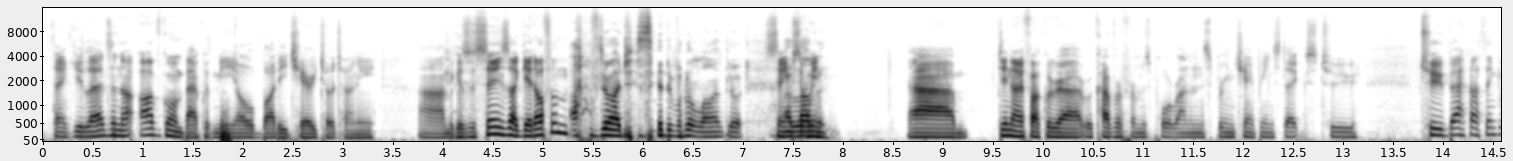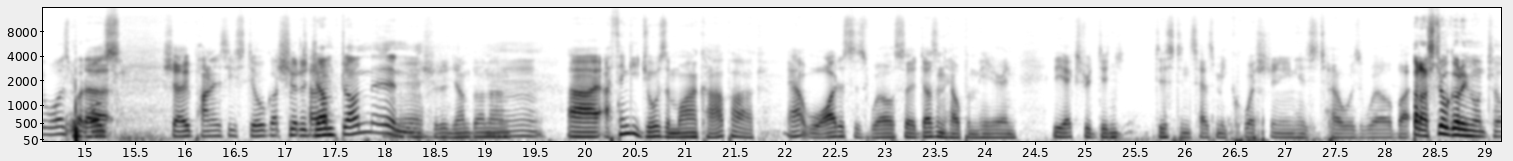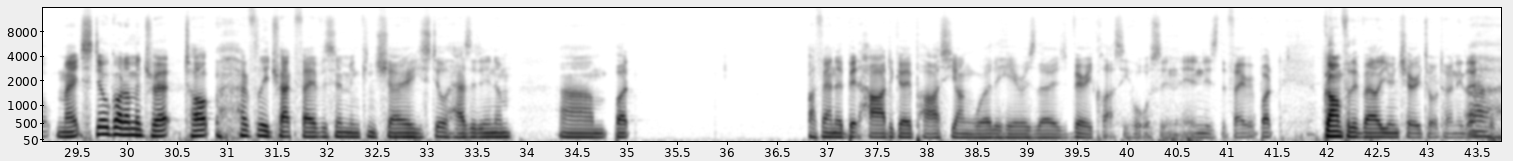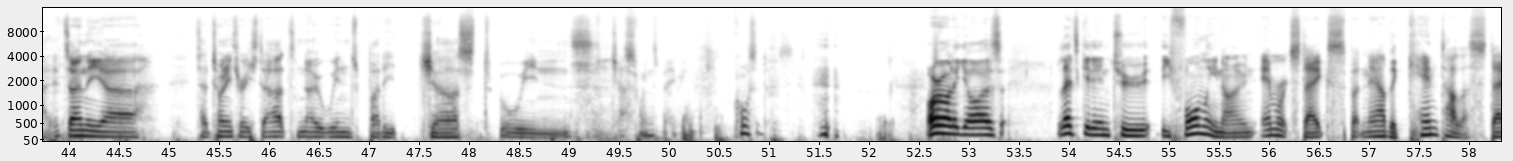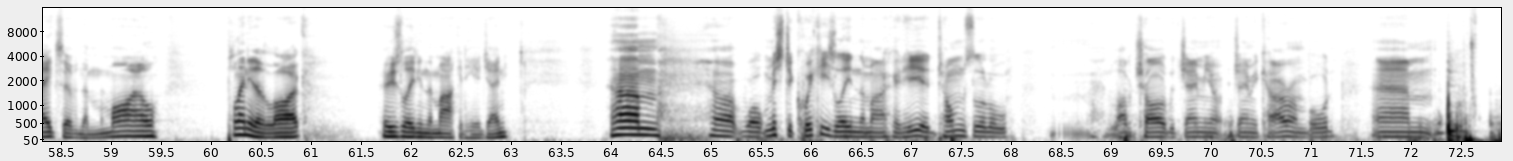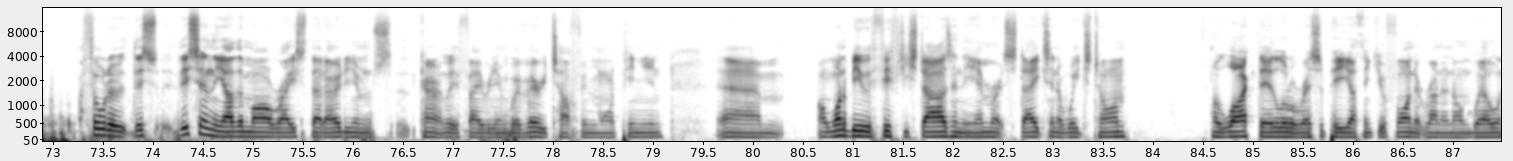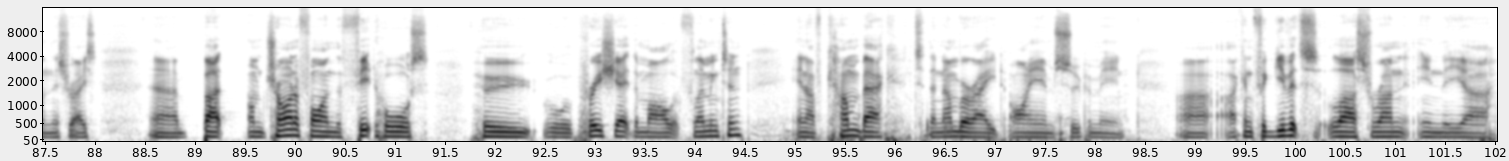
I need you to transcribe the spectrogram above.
Thank you, lads. And I- I've gone back with me old buddy Cherry Tortoni um, because as soon as I get off him, After I just said to put a line through it, seems to win. Um, didn't know if I could uh, recover from his poor run in the Spring Champion Stakes two, two back, I think it was. But It uh, was. show punters he's still got. Should have jumped on then. Yeah, should have jumped on. Um, Mm. uh, I think he draws the Maya car park out widest as well, so it doesn't help him here. And the extra din- distance has me questioning his toe as well. But, But I still got him on top. mate, still got him at tra- top. Hopefully, track favours him and can show he still has it in him. Um, but I found it a bit hard to go past Young Werther here as though he's very classy horse and, and is the favourite. But going for the value and Cherry Tortoni there. Ah, it's only uh, it's had 23 starts, no wins, but it just wins. just wins, baby. Of course it does. Alrighty, guys. Let's get into the formerly known Emirates Stakes, but now the Cantala Stakes over the mile. Plenty to like. Who's leading the market here, Jane? Um, uh, well, Mr. Quickie's leading the market here. Tom's little love child with Jamie Jamie Kah on board. Um, I thought of this this and the other mile race that Odeum's currently a favourite in were very tough in my opinion. Um, I want to be with 50 stars in the Emirates Stakes in a week's time. I like their little recipe. I think you'll find it running on well in this race. Uh, but I'm trying to find the fit horse who will appreciate the mile at Flemington, and I've come back to the number eight. I am Superman. Uh, I can forgive its last run in the uh,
